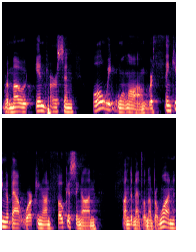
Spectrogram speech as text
remote, in person, all week long, we're thinking about working on focusing on fundamental number one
